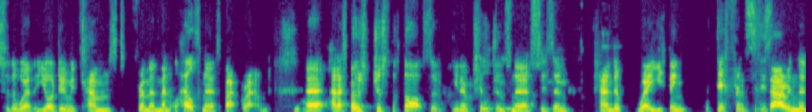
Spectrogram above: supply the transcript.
to the work that you're doing with CAMHS from a mental health nurse background. Uh, and I suppose just the thoughts of you know children's nurses and kind of where you think the differences are in the,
